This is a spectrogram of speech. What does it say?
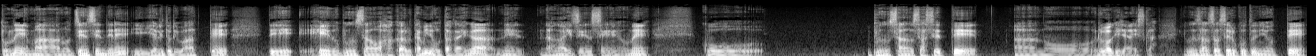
とね、まあ、あの、前線でね、やりとりはあって、で、兵の分散を図るためにお互いがね、長い前線をね、こう、分散させて、あの、るわけじゃないですか。分散させることによって、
